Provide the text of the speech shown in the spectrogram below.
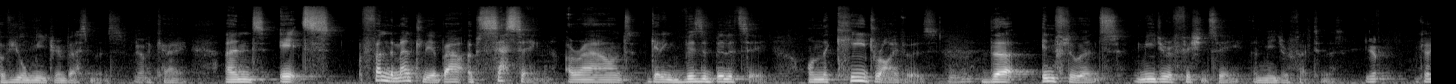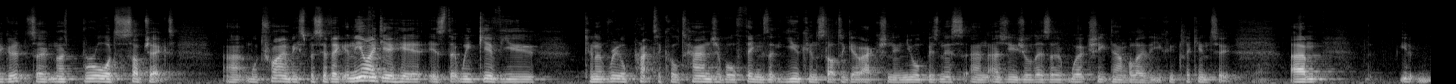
of your media investments. Yep. Okay, and it's fundamentally about obsessing around getting visibility on the key drivers mm-hmm. that influence media efficiency and media effectiveness. Yep. Okay, good. So, nice broad subject. Uh, we'll try and be specific. And the idea here is that we give you kind of real practical, tangible things that you can start to go action in your business. And as usual, there's a worksheet down below that you can click into. Um, you know,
